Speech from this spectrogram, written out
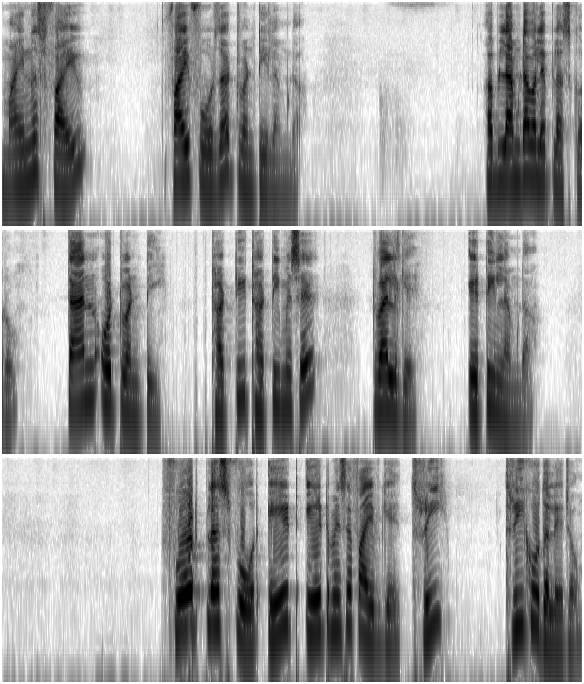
Minus five five four ज़ा ट्वेंटी लेमडा। अब लेमडा वाले प्लस करो। टेन और ट्वेंटी, थर्टी थर्टी में से ट्वेल्व गए, eighteen lambda. Four plus four, eight eight में से फाइव गए, थ्री थ्री को उधर ले जाओ।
